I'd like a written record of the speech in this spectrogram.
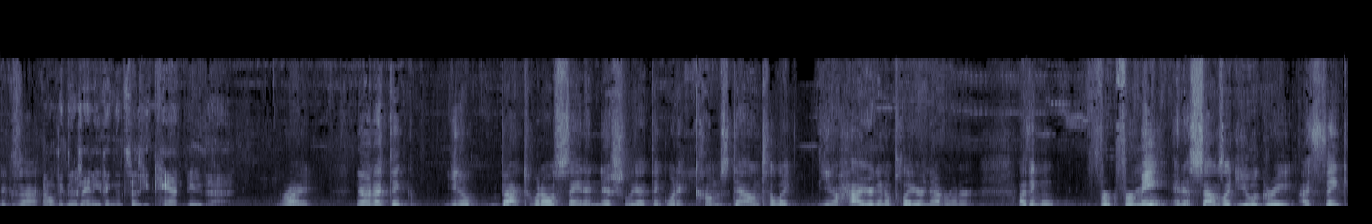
Exactly. I don't think there's anything that says you can't do that. Right. No, and I think you know back to what I was saying initially. I think when it comes down to like you know how you're going to play your netrunner, I think for for me, and it sounds like you agree. I think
